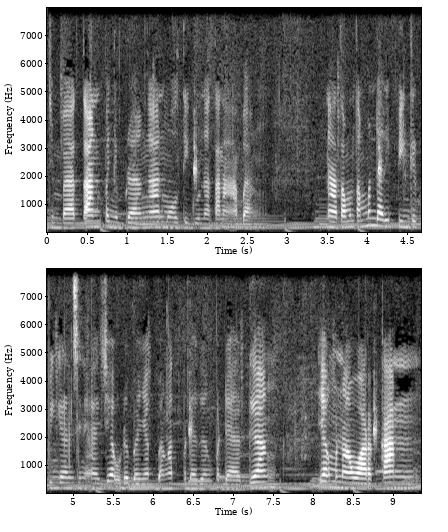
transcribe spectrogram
Jembatan Penyeberangan Multiguna Tanah Abang. Nah, teman-teman dari pinggir-pinggiran sini aja udah banyak banget pedagang-pedagang yang menawarkan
